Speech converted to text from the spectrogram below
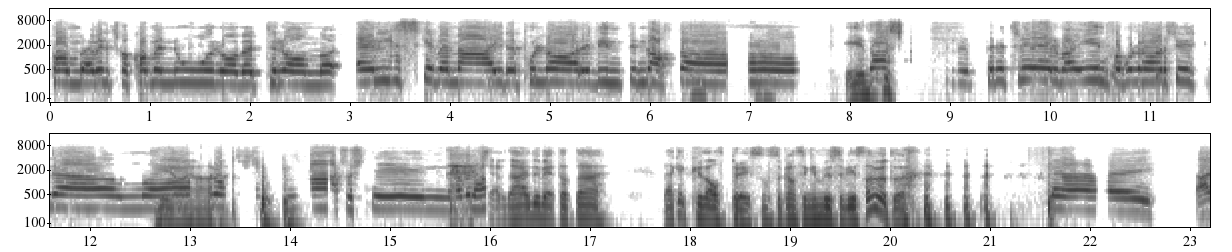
komme, jeg vil du skal komme nordover Trond og elske med meg i den polare vinternatta. En fisk... penetrere meg innenfor polarsirkelen. Og Ja, ja. Vær så snill. Jeg vil ha Kjære deg, du vet at det, det er ikke kun Alf Prøysen som kan synge musevisa, vet du. Nei. Nei,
